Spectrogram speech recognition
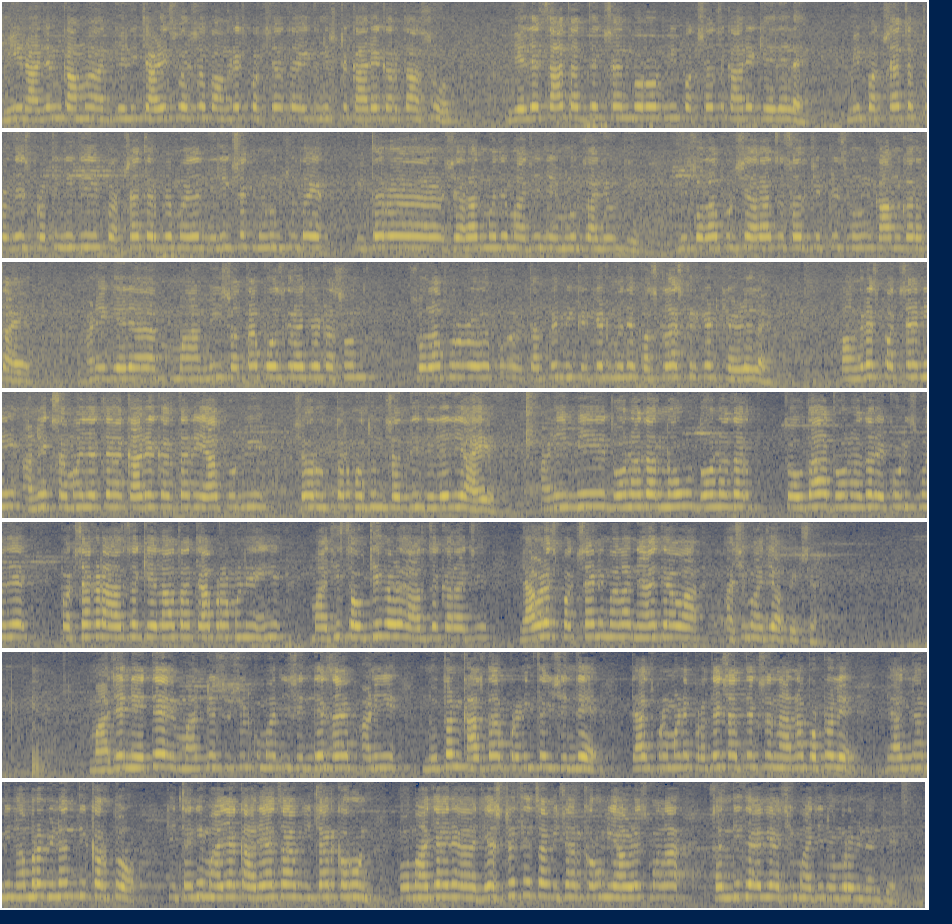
राजन कामत गेली चाळीस वर्ष काँग्रेस पक्षाचा एकनिष्ठ कार्यकर्ता असून गेले सात अध्यक्षांबरोबर मी पक्षाचं कार्य केलेलं आहे. मी पक्षाचं प्रदेश प्रतिनिधी पक्षातर्फे माझ्या निरीक्षक म्हणून सुद्धा इतर शहरांमध्ये माझी नेमणूक झाली होती. मी सोलापूर शहराचं सरचिटणीस म्हणून काम करत आहे. आणि गेल्या मा मी स्वतः पोस्ट ग्रॅज्युएट असून सोलापूर तर्फे मी क्रिकेटमध्ये फर्स्ट क्लास क्रिकेट खेळलेलं आहे. काँग्रेस पक्षाने अनेक समाजाच्या कार्यकर्त्यांनी यापूर्वी शहर उत्तरमधून संधी दिलेली आहे. आणि मी दोन हजार नऊ दोन हजार चौदा दोन हजार एकोणीसमध्ये पक्षाकडे अर्ज केला होता. त्याप्रमाणे ही माझी चौथी वेळ अर्ज करायची. यावेळेस पक्षाने मला न्याय द्यावा अशी माझी अपेक्षा आहे. माझे नेते मान्य सुशीलकुमारजी शिंदे साहेब आणि नूतन खासदार प्रणिताई शिंदे त्याचप्रमाणे प्रदेशाध्यक्ष नाना पटोले यांना मी नम्र विनंती करतो की त्यांनी माझ्या कार्याचा विचार करून व माझ्या ज्येष्ठतेचा विचार करून यावेळेस मला संधी द्यावी अशी माझी नम्र विनंती आहे.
